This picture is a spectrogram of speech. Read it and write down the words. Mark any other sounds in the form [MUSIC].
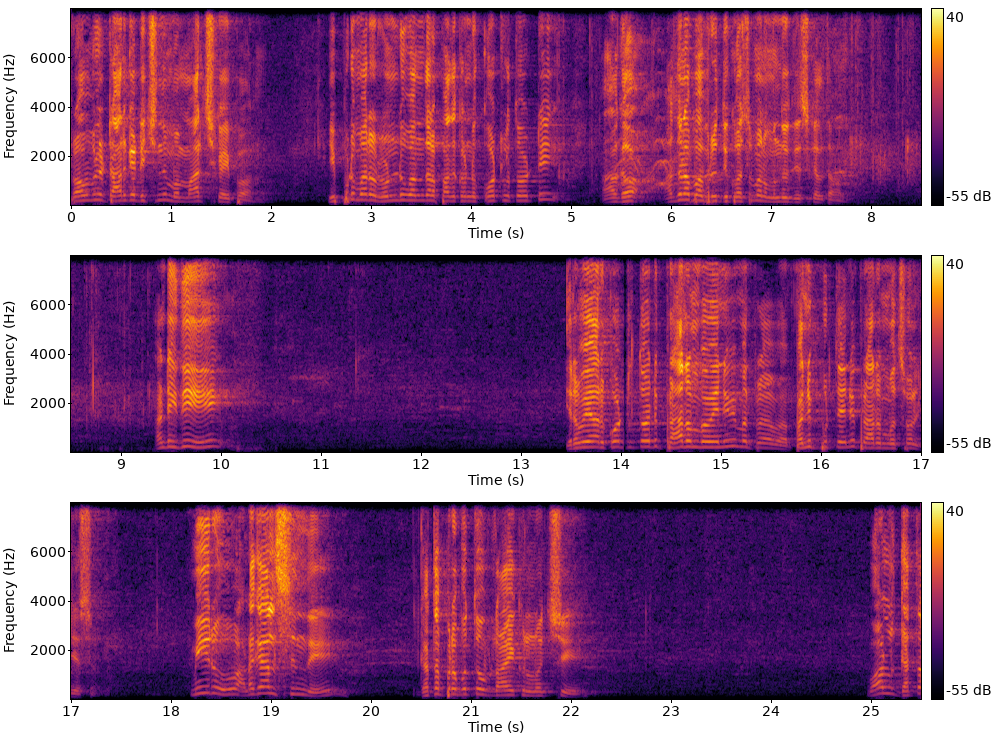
ప్రాబబ్లీ టార్గెట్ ఇచ్చింది మార్చికి అయిపోవాలి. ఇప్పుడు మరో రెండు వందల పదకొండు కోట్లతోటి అదనపు అభివృద్ధి కోసం మనం ముందుకు తీసుకెళ్తాం అంటే ఇది ఇరవై ఆరు కోట్లతోటి ప్రారంభమైనవి మన పని పూర్తయినవి ప్రారంభోత్సవాలు చేశాం మీరు అడగాల్సింది గత ప్రభుత్వ నాయకులను వచ్చి వాళ్ళు గత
